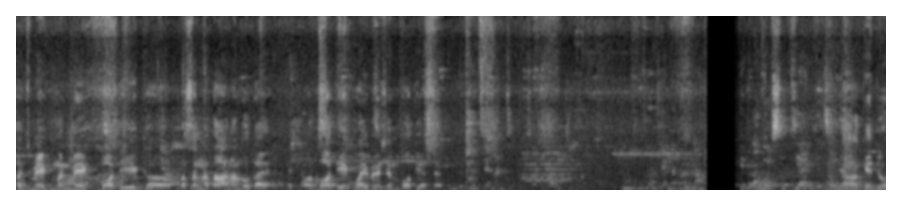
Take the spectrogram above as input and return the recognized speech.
सच में एक मन में एक बहुत ही एक प्रसन्नता आनंद होता है और बहुत ही एक वाइब्रेशन बहुत ही अच्छा है मंदिर। यहाँ के जो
